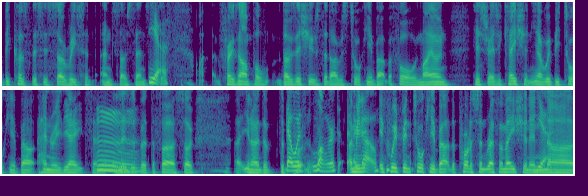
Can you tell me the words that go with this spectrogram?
because this is so recent and so sensitive. Yes. For example, those issues that I was talking about before in my own history education, you know, we'd be talking about Henry VIII and Elizabeth I. So, uh, you know, the, the Mm. That pro- was longer t- I mean, ago. if we'd been talking about the Protestant Reformation in Yes. uh,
